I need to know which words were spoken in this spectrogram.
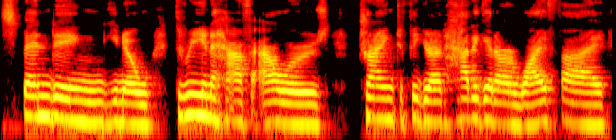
spending, you know, three and a half hours trying to figure out how to get our Wi Fi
